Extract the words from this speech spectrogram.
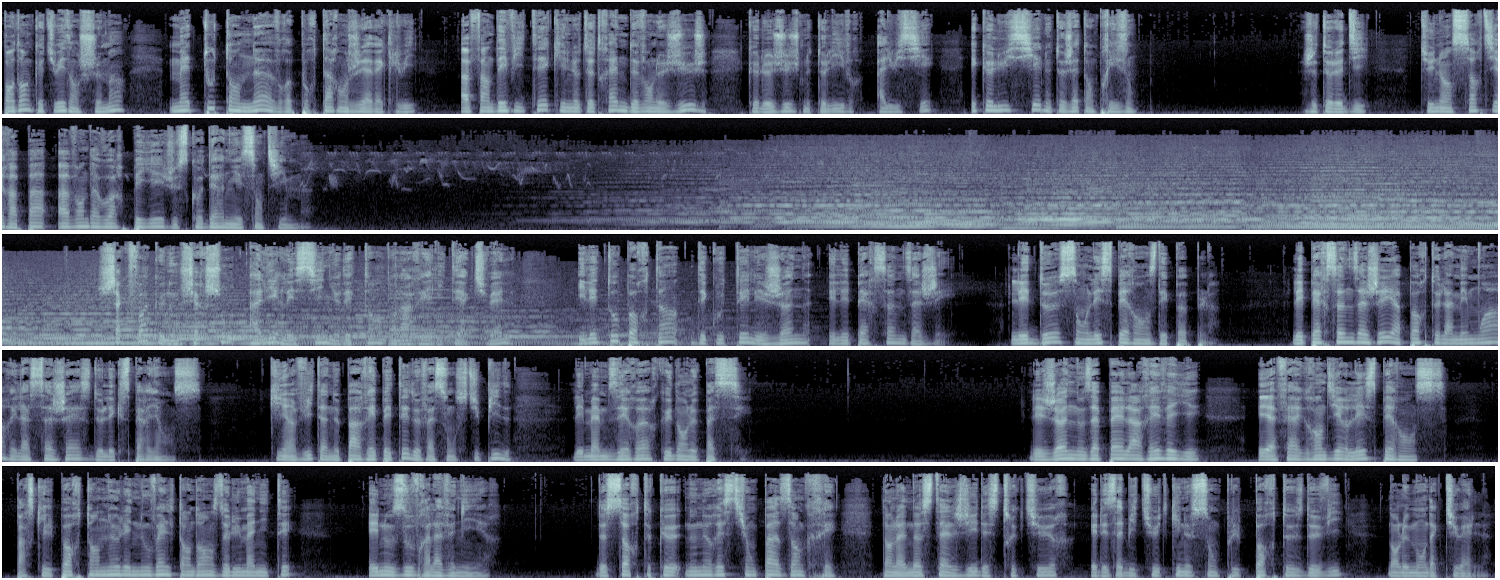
pendant que tu es en chemin, mets tout en œuvre pour t'arranger avec lui, afin d'éviter qu'il ne te traîne devant le juge, que le juge ne te livre à l'huissier, et que l'huissier ne te jette en prison. Je te le dis, tu n'en sortiras pas avant d'avoir payé jusqu'au dernier centime. Chaque fois que nous cherchons à lire les signes des temps dans la réalité actuelle, il est opportun d'écouter les jeunes et les personnes âgées. Les deux sont l'espérance des peuples. Les personnes âgées apportent la mémoire et la sagesse de l'expérience, qui invitent à ne pas répéter de façon stupide les mêmes erreurs que dans le passé. Les jeunes nous appellent à réveiller et à faire grandir l'espérance, parce qu'ils portent en eux les nouvelles tendances de l'humanité et nous ouvrent à l'avenir, de sorte que nous ne restions pas ancrés dans la nostalgie des structures et des habitudes qui ne sont plus porteuses de vie dans le monde actuel.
